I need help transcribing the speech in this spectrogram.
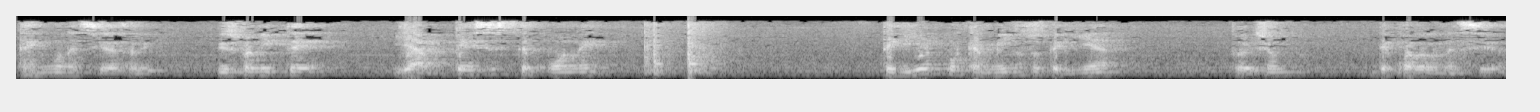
Tengo necesidad de salir. Dios permite y a veces te pone, te guía por caminos o te guía tu dirección de acuerdo a la necesidad.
